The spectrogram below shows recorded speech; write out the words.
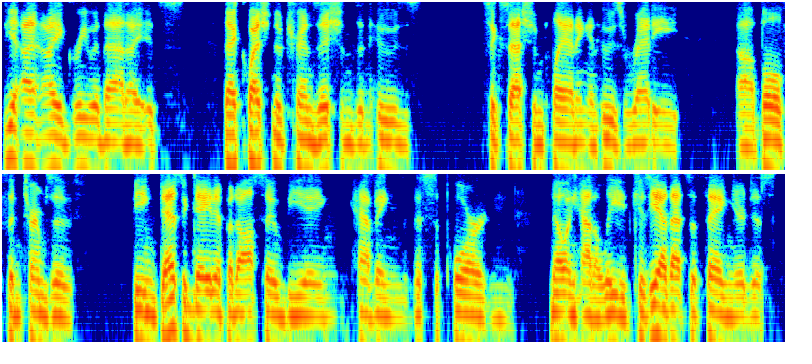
Yeah, I, I agree with that. I, it's that question of transitions and who's succession planning and who's ready, uh, both in terms of being designated, but also being having the support and knowing how to lead. Because yeah, that's a thing. You're just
